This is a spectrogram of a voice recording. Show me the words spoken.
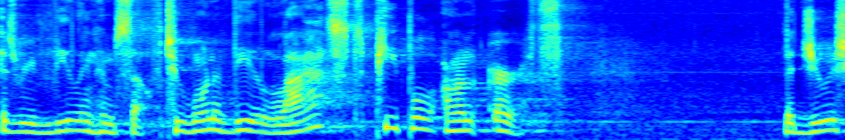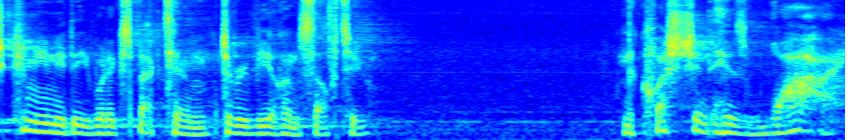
is revealing himself to one of the last people on earth the Jewish community would expect him to reveal himself to. And the question is why?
